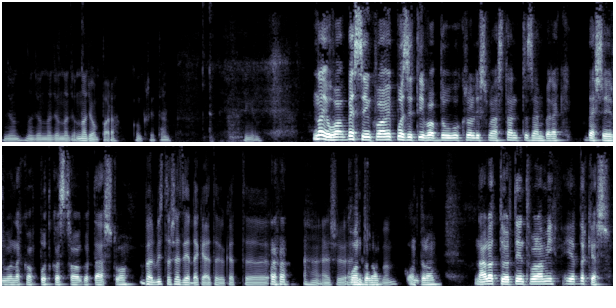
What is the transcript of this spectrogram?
nagyon, nagyon, nagyon, nagyon, nagyon para konkrétan. Igen. Na jó, beszéljünk valami pozitívabb dolgokról is, mert aztán itt az emberek besérülnek a podcast hallgatástól. Bár biztos ez érdekelte őket uh, első, gondolom, első gondolom. Nálad történt valami érdekes?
